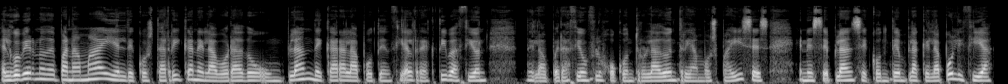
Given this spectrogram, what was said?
El Gobierno de Panamá y el de Costa Rica han elaborado un plan de cara a la potencial reactivación de la operación Flujo Controlado entre ambos países. En ese plan se contempla que la policía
